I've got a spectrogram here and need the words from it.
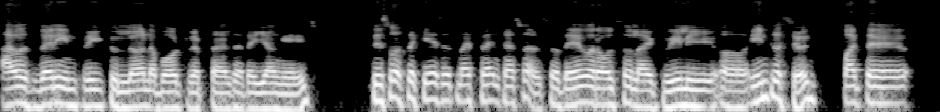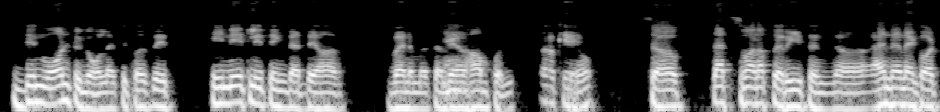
I was very intrigued to learn about reptiles at a young age. This was the case with my friends as well. So they were also like really uh, interested, but they didn't want to know, like because they innately think that they are venomous and they are harmful. okay. You know, so that's one of the reason. Uh, and then I got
